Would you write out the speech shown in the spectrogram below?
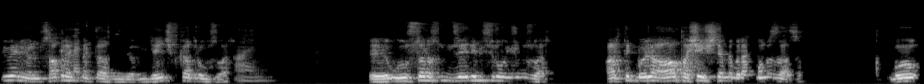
Güveniyorum. Sabretmek Evet, lazım diyorum. Genç bir kadromuz var. aynen. Ee, uluslararası düzeyde bir sürü oyuncumuz var. Artık böyle ağa paşa işlerini bırakmamız lazım. Bu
